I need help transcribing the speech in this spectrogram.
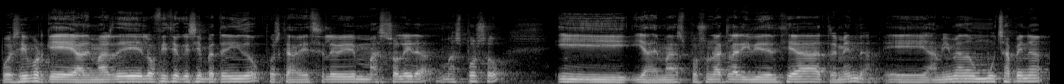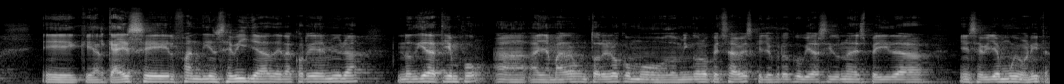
Pues sí, porque además del oficio que siempre ha tenido, pues cada vez se le ve más solera, más pozo y, además pues una clarividencia tremenda. Eh, a mí me ha dado mucha pena eh, que al caerse el Fandi en Sevilla de la corrida de Miura no diera tiempo a, a llamar a un torero como Domingo López Chávez, que yo creo que hubiera sido una despedida en Sevilla muy bonita.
